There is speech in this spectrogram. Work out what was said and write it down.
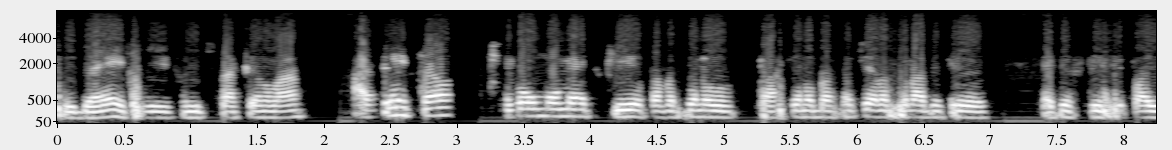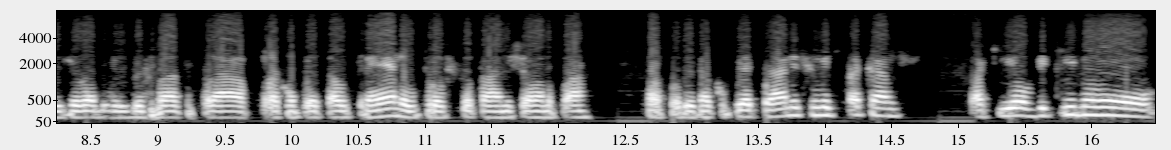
fui bem, fui, fui me destacando lá. Até então, chegou um momento que eu estava sendo, tava sendo bastante relacionado entre, entre os principais jogadores do Santos para completar o treino, o professor estava me chamando para para poder estar tá completando e fui me destacando. Só que eu vi que não,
